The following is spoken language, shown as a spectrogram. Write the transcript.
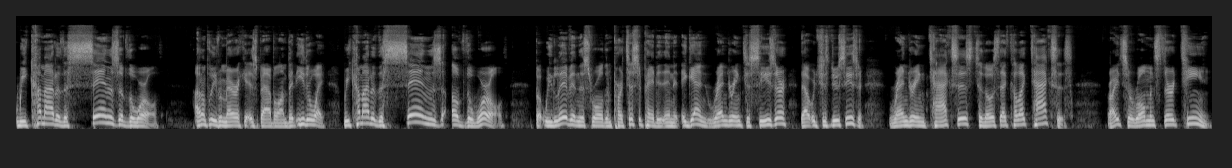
we come out of the sins of the world. I don't believe America is Babylon, but either way, we come out of the sins of the world but we live in this world and participated in it. Again, rendering to Caesar that which is due Caesar, rendering taxes to those that collect taxes, right? So Romans 13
